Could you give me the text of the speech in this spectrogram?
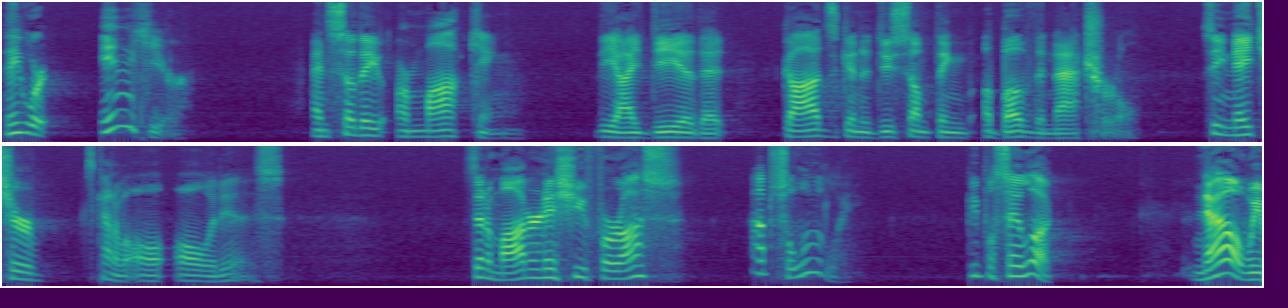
they were in here. And so they are mocking the idea that God's going to do something above the natural. See, nature is kind of all, all it is. Is that a modern issue for us? Absolutely. People say, look, now we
